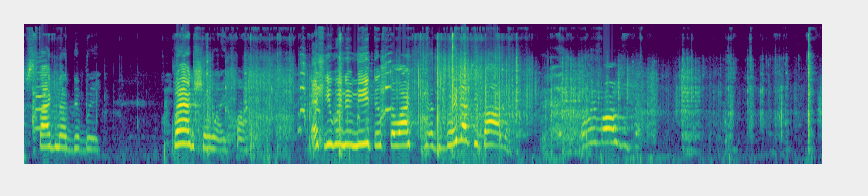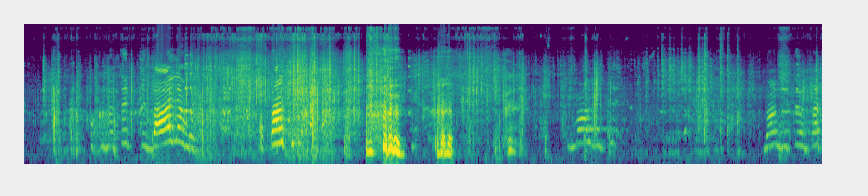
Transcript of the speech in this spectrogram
встати на диби. Перший лайфхак. Якщо ви не вмієте вставати на диби на педалях, то ви можете покрутити педалями, і можете, можете так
